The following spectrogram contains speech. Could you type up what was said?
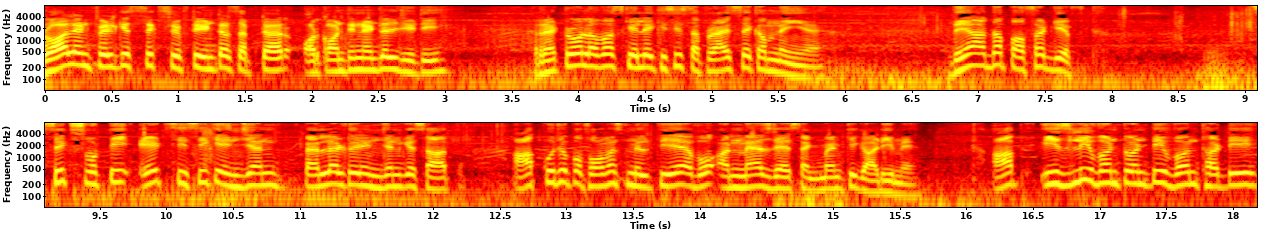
Royal Enfield के 650 इंटरसेप्टर और कॉन्टिनेंटल जीटी रेट्रो लवर्स के लिए किसी सरप्राइज़ से कम नहीं है। They are the perfect gift 648 CC के इंजन पैरेलल टू इंजन के साथ आपको जो परफॉर्मेंस मिलती है वो अनमैच्ड है सेगमेंट की गाड़ी में। आप इजीली 120 130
